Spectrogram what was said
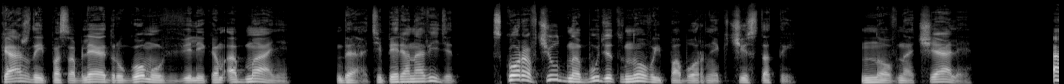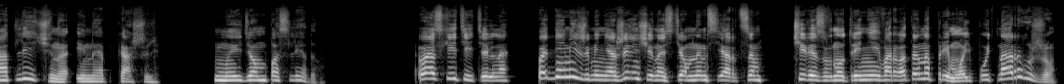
каждый пособляя другому в великом обмане. Да, теперь она видит. Скоро в чудно будет новый поборник чистоты. Но вначале... «Отлично, Инеп Кашель. Мы идем по следу». «Восхитительно. Подними же меня, женщина с темным сердцем, через внутренние ворота на прямой путь наружу».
